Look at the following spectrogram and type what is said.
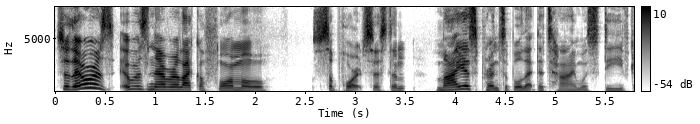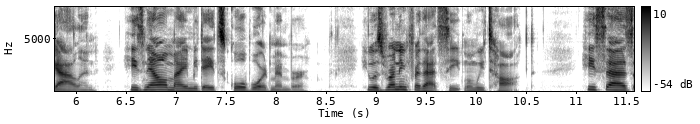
So there was it was never like a formal support system. Maya's principal at the time was Steve Gallon. He's now a Miami Dade school board member. He was running for that seat when we talked. He says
